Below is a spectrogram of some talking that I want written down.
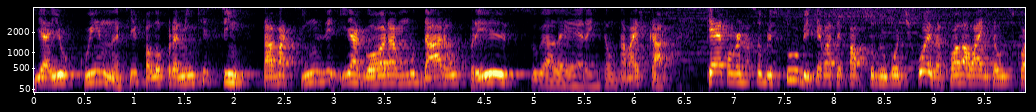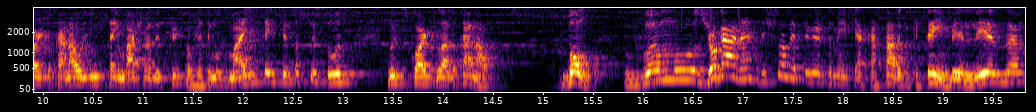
E aí o Queen aqui falou para mim que sim, tava 15 e agora mudaram o preço, galera. Então tá mais caro. Quer conversar sobre sub, quer bater papo sobre um monte de coisa? Cola lá então no Discord do canal, o link tá embaixo na descrição. Já temos mais de 600 pessoas no Discord lá do canal. Bom, vamos jogar, né? Deixa eu só ver primeiro também aqui a caçada, o que, que tem, beleza.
